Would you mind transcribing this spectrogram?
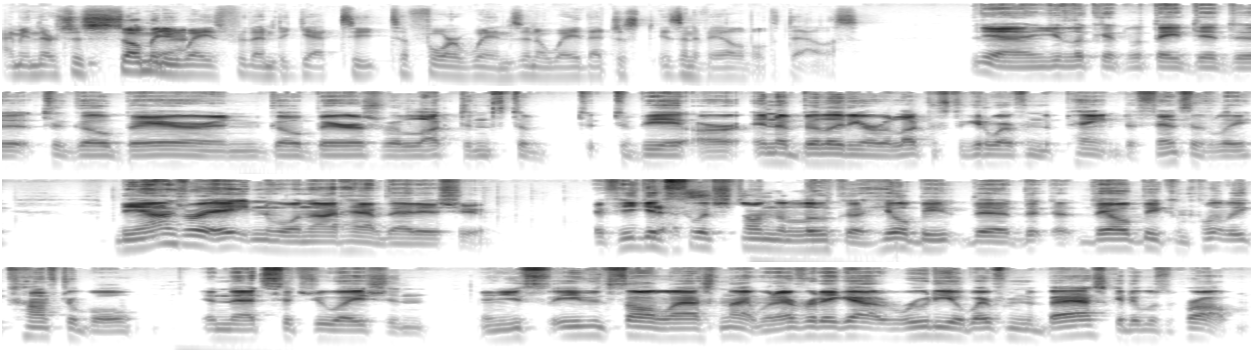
I mean, there's just so many yeah. ways for them to get to to four wins in a way that just isn't available to Dallas. Yeah, and you look at what they did to to Gobert and Gobert's reluctance to, to, to be or inability or reluctance to get away from the paint defensively. DeAndre Ayton will not have that issue. If he gets yes. switched on to Luka, he'll be the, the, they'll be completely comfortable in that situation. And you even saw last night, whenever they got Rudy away from the basket, it was a problem.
